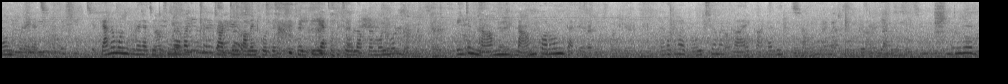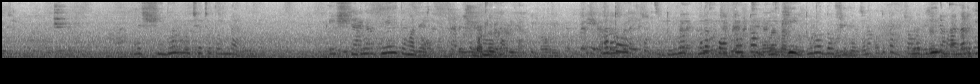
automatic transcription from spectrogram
মন ভরে গেছে। কেন মন ভরে গেছে? এটা শুনে আবার চারজন কমেন্ট করবে এই এত কিছু হলো আপনার মন বলল এই যে নাম নামকরণটাতে দেখো তোমায় বলছি আমার গায়ে কাঁটা দিচ্ছে। সিঁদুরের মানে সিঁদুর মুছেছো তোমরা? এই সিঁদুর দিয়েই তোমাদের মোকাবিলা। কত দূর মানে কতটা গভীর দূরদর্শী বলব না কতটা গভীর ভাবনাটাকে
